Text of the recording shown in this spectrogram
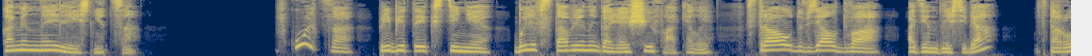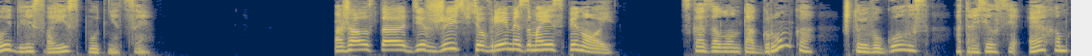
каменная лестница. В кольца, прибитые к стене, были вставлены горящие факелы. Страуд взял два, один для себя, второй для своей спутницы. «Пожалуйста, держись все время за моей спиной», — сказал он так громко, что его голос отразился эхом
